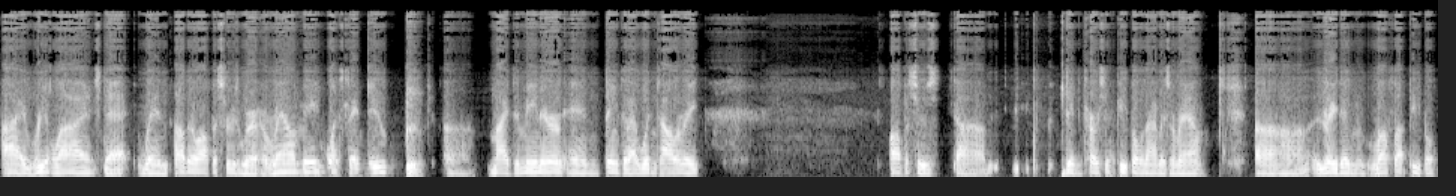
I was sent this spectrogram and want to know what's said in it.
I realized that when other officers were around me, once they knew uh, my demeanor and things that I wouldn't tolerate, officers uh, didn't curse at people when I was around. Uh, they didn't rough up people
